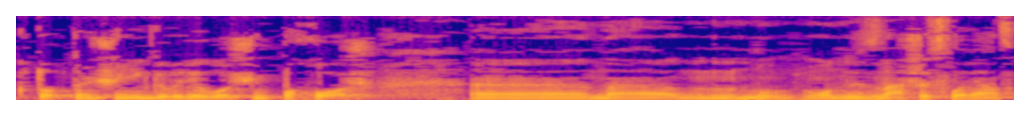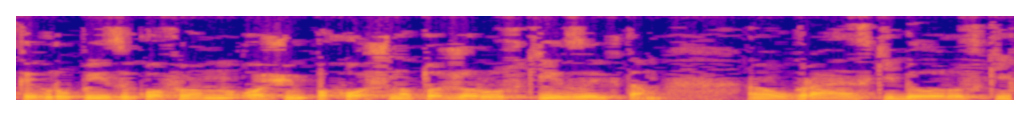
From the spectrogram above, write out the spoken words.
кто-то еще не говорил, очень похож Э, на, ну, он из нашей славянской группы языков, и он очень похож на тот же русский язык, там, э, украинский, белорусский.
